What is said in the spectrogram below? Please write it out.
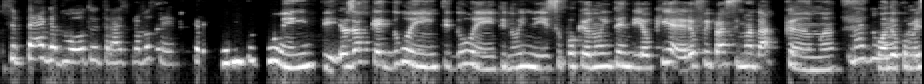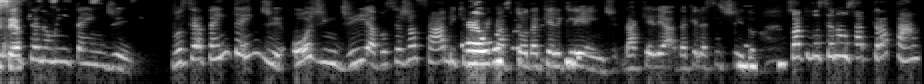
Você pega do outro e traz para você. Eu muito doente. Eu já fiquei doente, doente no início, porque eu não entendia o que era. Eu fui para cima da cama. Mas quando é eu comecei você a... não entende. Você até entende. Hoje em dia, você já sabe que é, você captou daquele cliente, daquele, daquele assistido. Só que você não sabe tratar.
